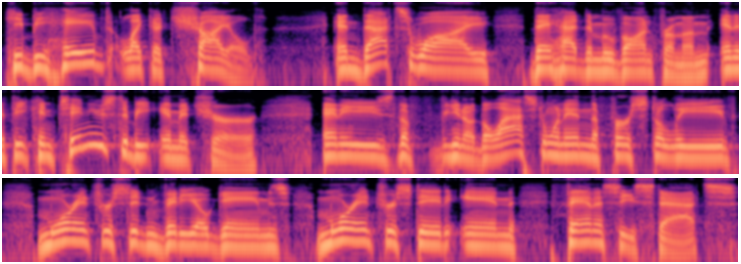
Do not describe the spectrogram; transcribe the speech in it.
He behaved like a child. And that's why they had to move on from him. And if he continues to be immature and he's the you know, the last one in, the first to leave, more interested in video games, more interested in fantasy stats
